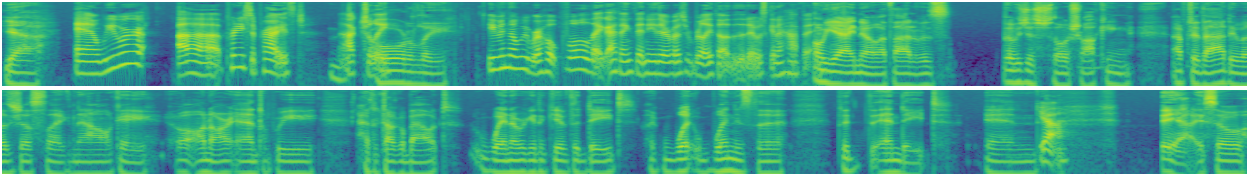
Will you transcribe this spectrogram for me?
yeah And we were uh, pretty surprised, actually. totally Even though we were hopeful, like I think that neither of us really thought that it was going to happen. Oh yeah, I know. I thought it was it was just so shocking. After that, it was just like now, okay, uh, on our end, we had to talk about when are we going to give the date? Like what when is the the, the end date? And Yeah. Yeah, so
